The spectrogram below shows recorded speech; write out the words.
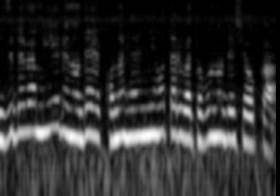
水辺が見えるのでこの辺にホタルが飛ぶのでしょうか。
